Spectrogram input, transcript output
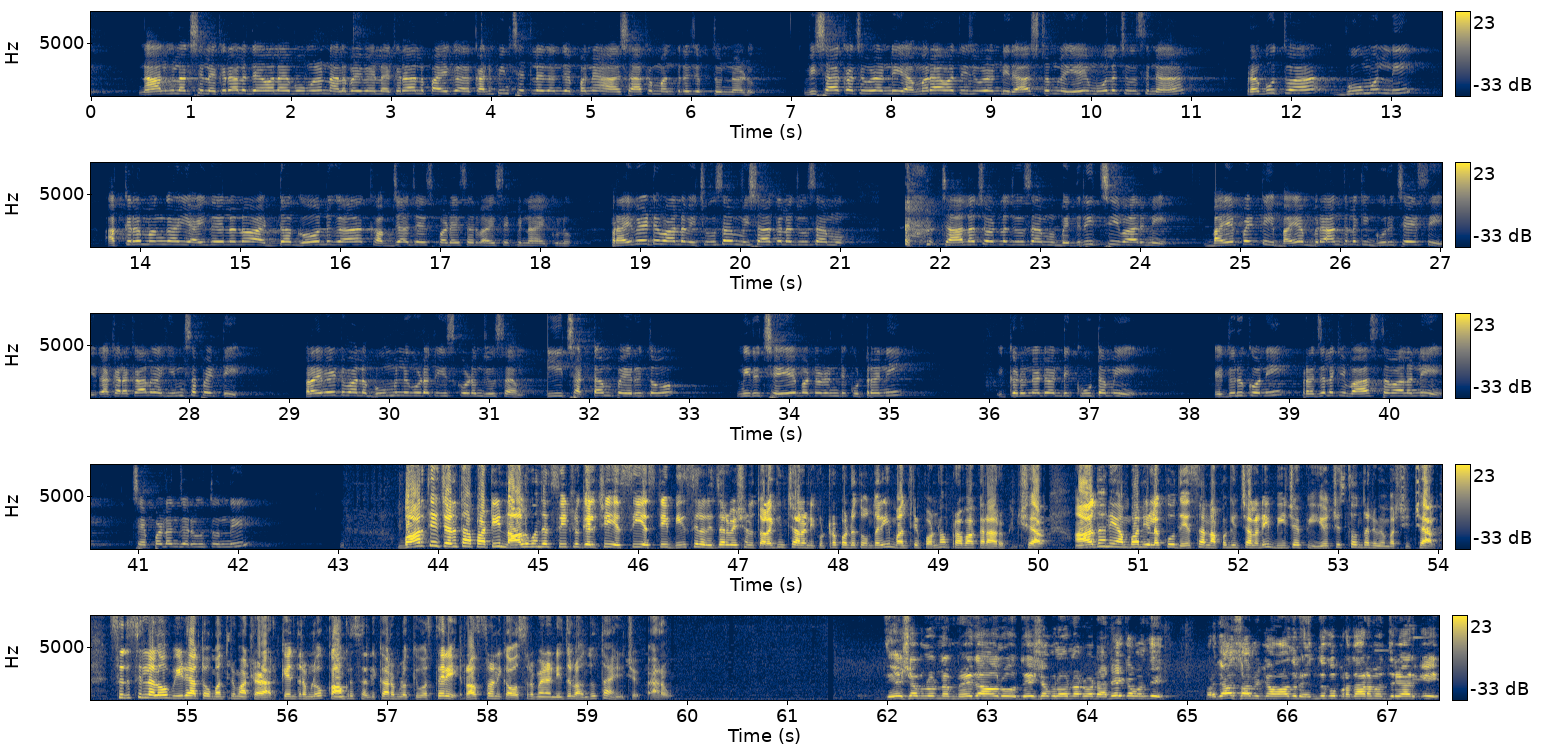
నాలుగు లక్షల ఎకరాల దేవాలయ భూములు నలభై వేల ఎకరాల పైగా కనిపించట్లేదని చెప్పని ఆ శాఖ మంత్రి చెప్తున్నాడు. విశాఖ చూడండి అమరావతి చూడండి రాష్ట్రంలో ఏ మూల చూసినా ప్రభుత్వ భూముల్ని అక్రమంగా ఈ ఐదేళ్ళలో అడ్డగోలుగా కబ్జా చేసి పడేశారు వైసీపీ నాయకులు. ప్రైవేటు వాళ్ళవి చూసాం విశాఖలో చూసాము. చాలా చోట్ల చూసాము బెదిరించి వారిని. భయపెట్టి భయభ్రాంతులకి గురి చేసి రకరకాలుగా హింస పెట్టి ప్రైవేటు వాళ్ళ భూముల్ని కూడా తీసుకోవడం చూసాం. ఈ చట్టం పేరుతో మీరు చేయబడినటువంటి కుట్రని ఇక్కడ ఉన్నటువంటి కూటమి ఎదుర్కొని ప్రజలకి వాస్తవాలని చెప్పడం జరుగుతుంది. భారతీయ జనతా పార్టీ నాలుగు వందల సీట్లు గెలిచి ఎస్సీ ఎస్టీ బీసీల రిజర్వేషన్ తొలగించాలని కుట్రపడుతోందని మంత్రి పొన్నం ప్రభాకర్ ఆరోపించారు. ఆదాని అంబానీలకు దేశాన్ని అప్పగించాలని బీజేపీ యోచిస్తోందని విమర్శించారు. సిరిసిల్లలో మీడియాతో మంత్రి మాట్లాడారు. కేంద్రంలో కాంగ్రెస్ అధికారంలోకి వస్తేనే రాష్ట్రానికి అవసరమైన నిధులు అందుతాయని చెప్పారు. దేశంలో ఉన్న మేధావులు దేశంలో ఉన్నటువంటి అనేక మంది ప్రజాస్వామికవాదులు ఎందుకు ప్రధానమంత్రి గారికి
